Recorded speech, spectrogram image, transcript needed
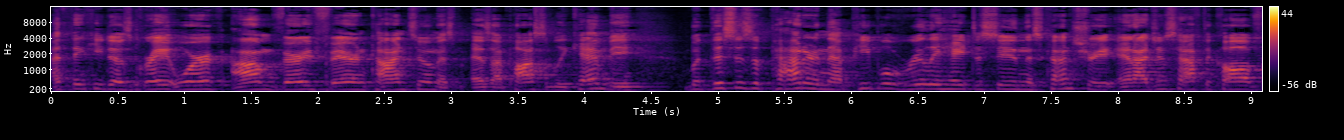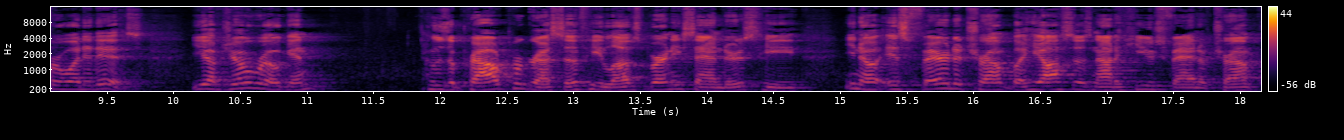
I think he does great work. I'm very fair and kind to him as, as I possibly can be. But this is a pattern that people really hate to see in this country, and I just have to call it for what it is. You have Joe Rogan, who's a proud progressive. He loves Bernie Sanders. He, you know, is fair to Trump, but he also is not a huge fan of Trump.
